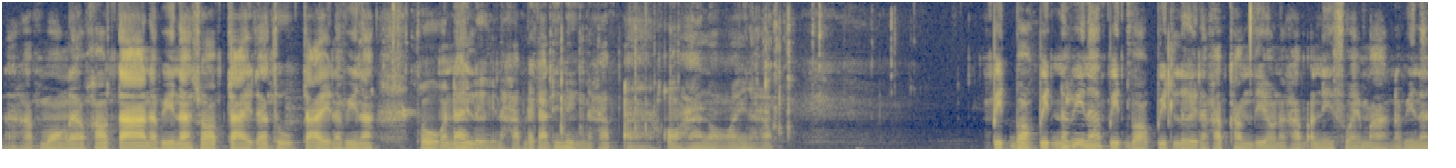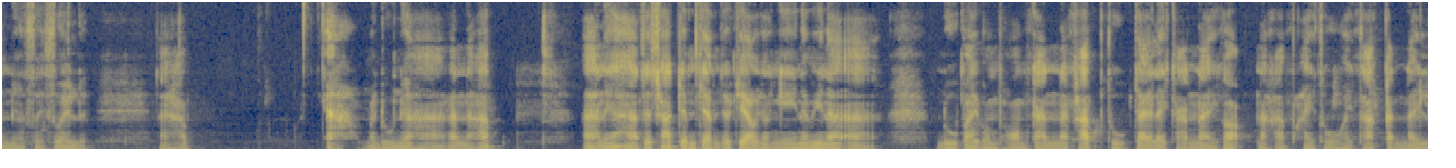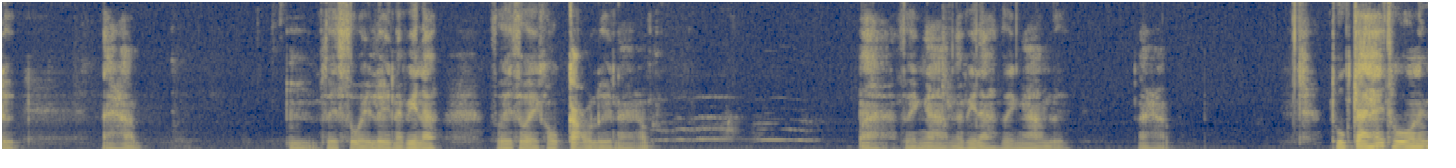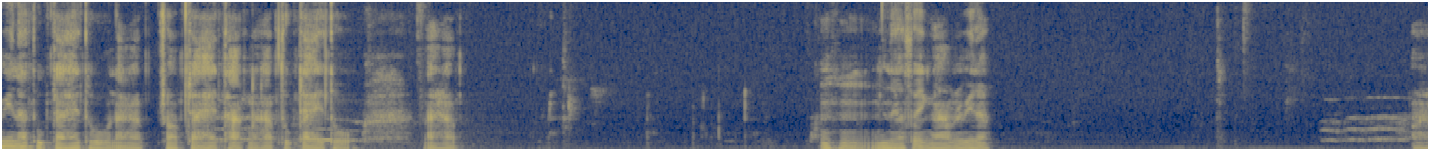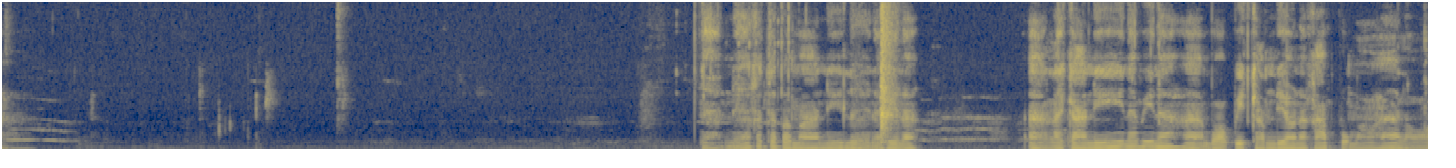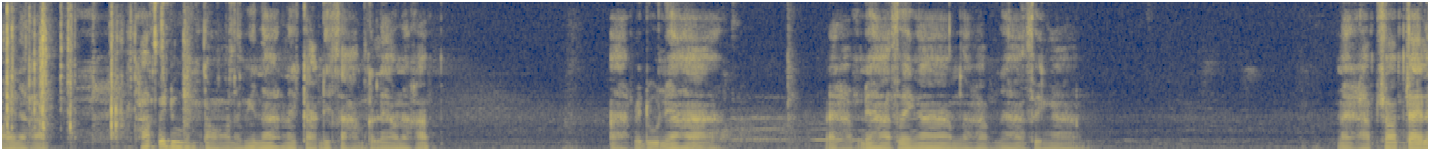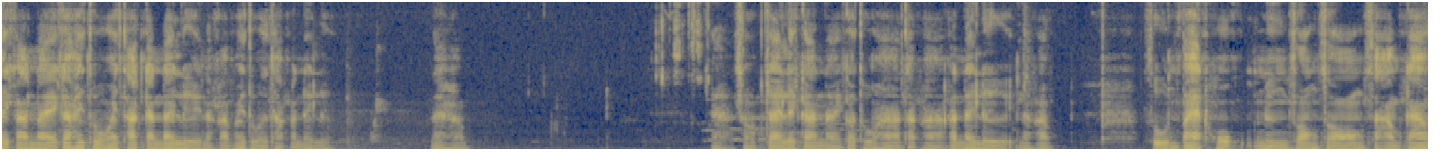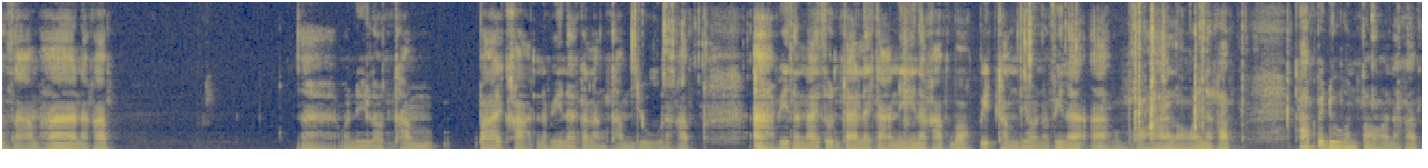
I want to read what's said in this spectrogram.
นะครับมองแล้วเข้าตานะพี่นะชอบใจและถูกใจนะพี่นะโทรกันได้เลยนะครับรายการที่หนึ่งนะครับอ่าขอห้าร้อยนะครับ ปิดบอกปิดนะพี่นะ ปิดบอกปิดเลยนะครับคำเดียวนะครับ อันนี้สวยมากนะพี่นะเนื้อสวยๆเลยนะครับอ่ามาดูเนื้อหากันนะครับ อ่าเนื้อหาจะชัดๆแจ่มแจ๋วๆอย่างนี้นะพี่นะอ่าดูไปพร้อม ๆ กันนะครับ ถูกใจรายการไหนก็นะครับ ให้โทรให้ทักกันได้เลย นะครับ อืม สวยๆเลยนะพี่นะ สวยๆเข้าเก่าๆเลยนะครับ อ่า สวยงามนะพี่นะ สวยงามเลยนะครับ ถูกใจให้โทรนะพี่นะ ถูกใจให้โทรนะครับ ชอบใจให้ทักนะครับ ถูกใจให้โทรนะครับอือหือเนื้อสวยงามเลยพี่นะ อ่า อ่าเนื้ก็จะประมาณนี้เลยนะพี่นะอ่ารายการนี้นะพี่นะอ่าบอกปิดคำเดียวนะครับ ผมเอาห้าร้อยนะครับ ครับไปดูกันต่อนะพี่นะรายการที่สามกันแล้วนะครับอ่าไปดูเนื้อหานะครับ เนื้อหาสวยงามนะครับ เนื้อหาสวยงามนะครับ ชอบใจรายการไหนก็ให้โทรให้ทักกันได้เลยนะครับ ให้โทรให้ทักกันได้เลยนะครับ ชอบใจรายการไหนก็โทรหาทักหากันได้เลยนะครับ 086 122 3935 นะครับอ่าวันนี้เราทำป้ายขาดนะพี่นะกำลังทำอยู่นะครับอ่าพี่ท่านไหนสนใจรายการนี้นะครับ บอกปิดคำเดียวนะพี่นะอ่าผมขอ 500 นะครับ ครับไปดูกันต่อนะครับ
